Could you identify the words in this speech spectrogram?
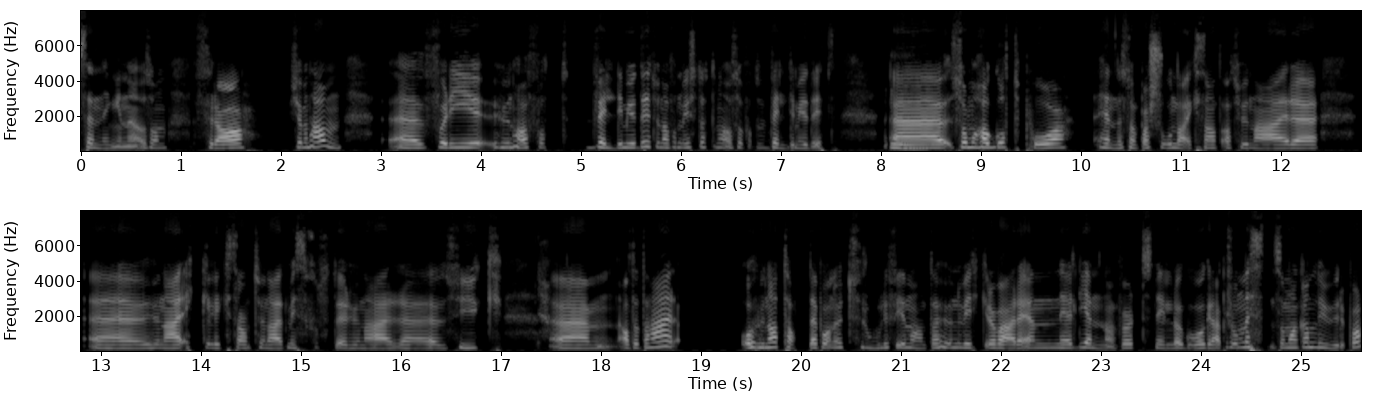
sendingene og sånn fra København. Eh, fordi hun har fått veldig mye dritt. Hun har fått mye støtte, men har også fått veldig mye dritt. Mm. Eh, som har gått på henne som person, da, ikke sant. At hun er, eh, hun er ekkel, ikke sant. Hun er et misfoster, hun er eh, syk. Um, alt dette her. Og hun har tatt det på en utrolig fin måte. Hun virker å være en helt gjennomført, snill og god og grei person. Nesten som man kan lure på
